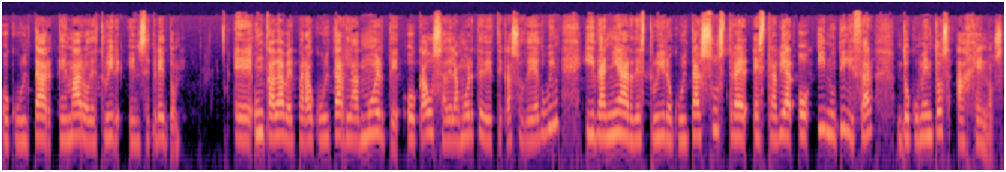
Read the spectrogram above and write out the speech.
ocultar, quemar o destruir en secreto eh, un cadáver para ocultar la muerte o causa de la muerte, de este caso de Edwin, y dañar, destruir, ocultar, sustraer, extraviar o inutilizar documentos ajenos.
